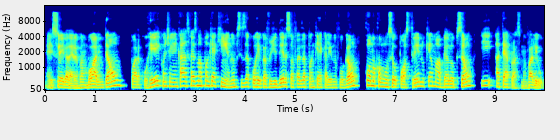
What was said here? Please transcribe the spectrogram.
É isso aí, galera. Vamos embora então. Bora correr. Quando chegar em casa, faz uma panquequinha. Não precisa correr com a frigideira, só faz a panqueca ali no fogão. Coma como o seu pós-treino, que é uma bela opção. E até a próxima. Valeu!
